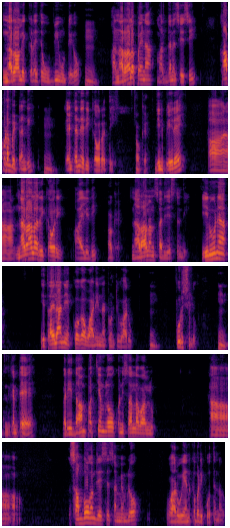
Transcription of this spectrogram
నరాలు ఎక్కడైతే ఉబ్బి ఉంటాయో ఆ నరాల పైన మర్దన చేసి కాపడం పెట్టండి. వెంటనే రికవర్ అవుతాయి. ఓకే. దీని పేరే నరాల రికవరీ ఆయిల్ ఇది. ఓకే. నరాలను సరిచేస్తుంది ఈ నూనె ఈ తైలాన్ని ఎక్కువగా వాడినటువంటి వారు పురుషులు. ఎందుకంటే మరి దాంపత్యంలో కొన్నిసార్లు వాళ్ళు సంభోగం చేసే సమయంలో వారు వెనకబడిపోతున్నారు.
